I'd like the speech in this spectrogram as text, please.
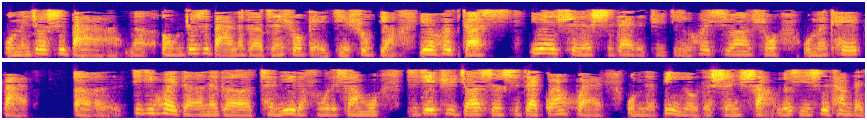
我们就是把那我们就是把那个诊所给结束掉，因为会比较，因为随着时代的俱进，会希望说我们可以把。呃，基金会的那个成立的服务的项目，直接聚焦的时候是在关怀我们的病友的身上，尤其是他们的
